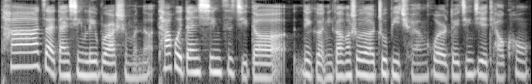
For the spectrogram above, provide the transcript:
他在担心 Libra 什么呢？他会担心自己的那个你刚刚说的铸币权或者对经济的调控，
